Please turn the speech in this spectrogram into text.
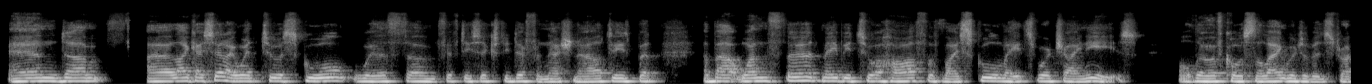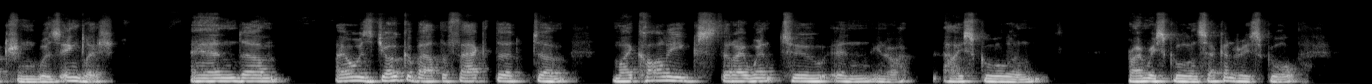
And um, uh, like I said, I went to a school with um, 50, 60 different nationalities, but about one third, maybe to a half of my schoolmates were Chinese, although, of course, the language of instruction was English. And um, I always joke about the fact that um, my colleagues that I went to in, you know, high school and primary school and secondary school,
